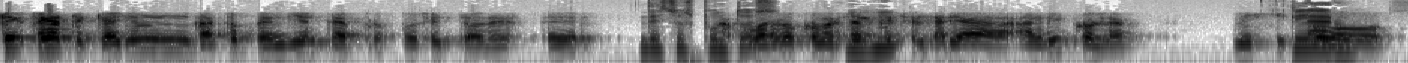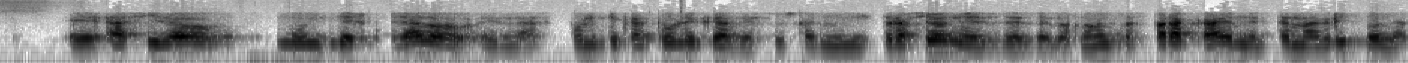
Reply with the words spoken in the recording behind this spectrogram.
Sí, fíjate que hay un dato pendiente a propósito de este ¿De estos puntos? acuerdo comercial, que es el área agrícola. México eh, ha sido muy descuidado en las políticas públicas de sus administraciones desde los 90 para acá en el tema agrícola.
